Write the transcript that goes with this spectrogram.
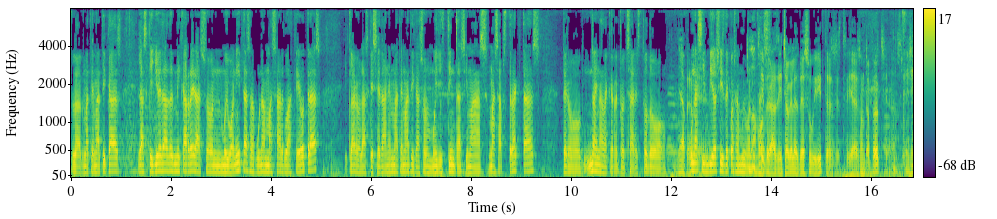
Las matemáticas, las que yo he dado en mi carrera son muy bonitas, algunas más arduas que otras. Y claro, las que se dan en matemáticas son muy distintas y más, más abstractas. Pero no hay nada que reprochar, es todo Ya, una que- simbiosis de cosas muy bonitas. Sí, pero has dicho que les ves subiditos. Esto ya es un reproche. Sí.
